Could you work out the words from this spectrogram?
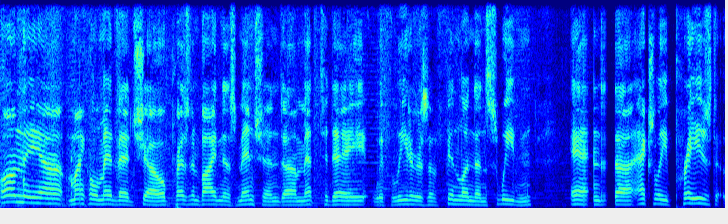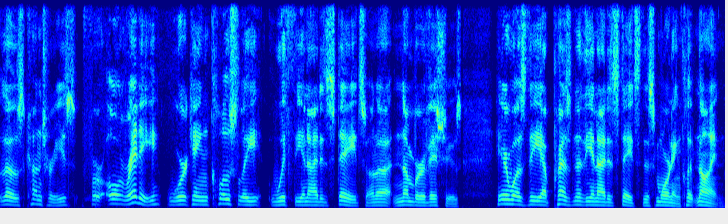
On the uh, Michael Medved show, President Biden, as mentioned, uh, met today with leaders of Finland and Sweden and uh, actually praised those countries for already working closely with the United States on a number of issues. Here was the uh, President of the United States this morning, clip nine.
